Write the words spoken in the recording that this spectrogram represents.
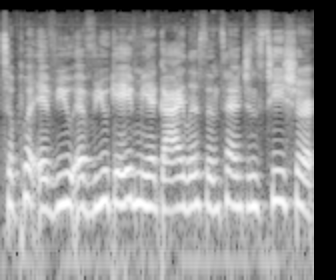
to put. If you if you gave me a guileless intentions T-shirt,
